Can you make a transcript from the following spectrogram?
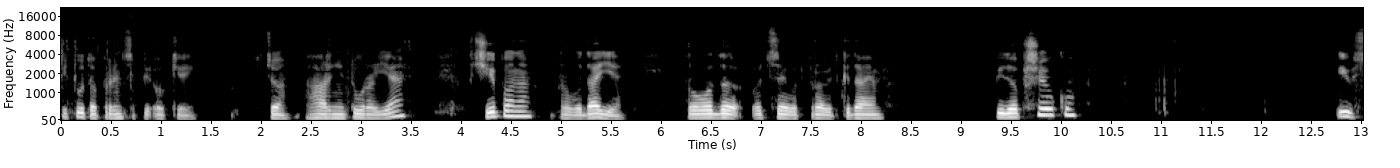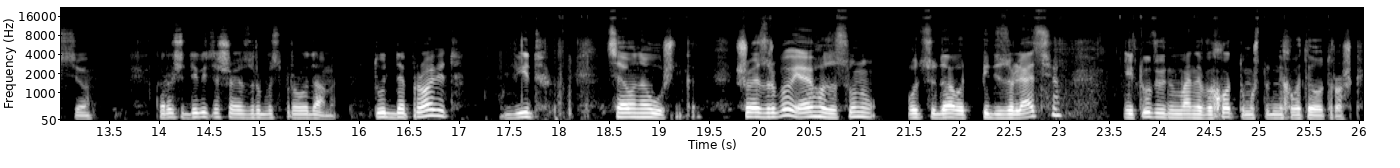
І тут, в принципі, окей. Все, гарнітура є. Вчіплена, провода є. Провода, оцей от провід кидаємо під обшивку. І все. Коротше, дивіться, що я зроблю з проводами. Тут де провід від цього наушника. Що я зробив? Я його засунув от сюди, от під ізоляцію. І тут він в мене виходить, тому що тут не хватило трошки.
